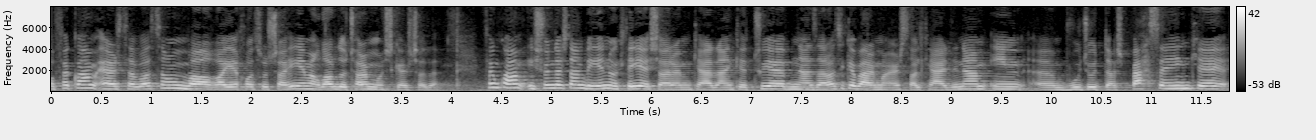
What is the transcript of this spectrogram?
خب فکر کنم ارتباطمون با آقای خسروشاهی یه مقدار دچار مشکل شده. فکر کنم ایشون داشتن به یه نکته اشاره می‌کردن که توی نظراتی که برای ما ارسال کردینم این وجود داشت. بحث این که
